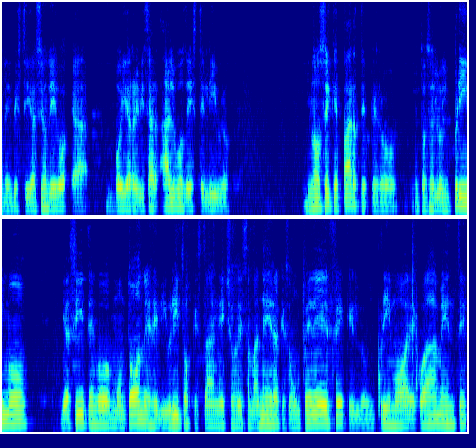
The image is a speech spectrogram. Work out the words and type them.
la investigación, digo, ah, voy a revisar algo de este libro. No sé qué parte, pero entonces lo imprimo y así tengo montones de libritos que están hechos de esa manera, que son un PDF, que lo imprimo adecuadamente,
